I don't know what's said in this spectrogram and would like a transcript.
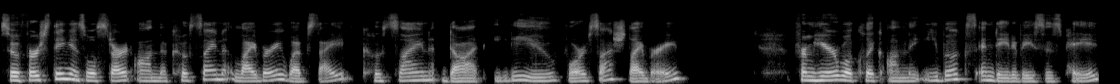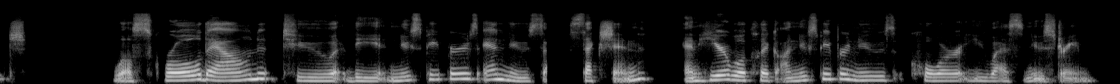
So first thing is we'll start on the Coastline Library website, coastline.edu forward slash library. From here, we'll click on the eBooks and Databases page. We'll scroll down to the Newspapers and News section. And here we'll click on Newspaper News Core US Newsstream.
